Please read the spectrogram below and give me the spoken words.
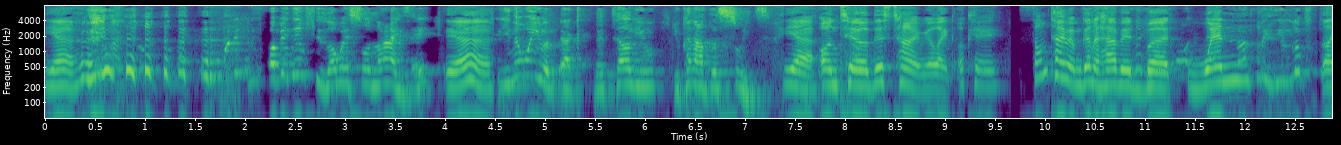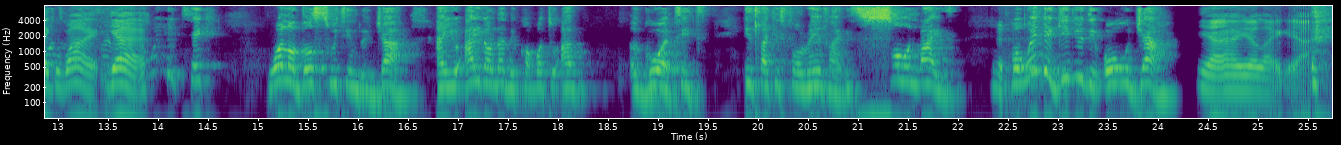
Yeah. The forbidden fruit is always so nice, eh? yeah. You know when you like they tell you you can have the sweet. Yeah. Until this time, you're like, okay, sometime I'm gonna have it, but when? Exactly, you look like, why? Yeah. When you take one of those sweets in the jar and you hide under the cupboard to have a go at it, it's like it's forever. It's so nice. But when they give you the old jar, Yeah. You're like, yeah.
